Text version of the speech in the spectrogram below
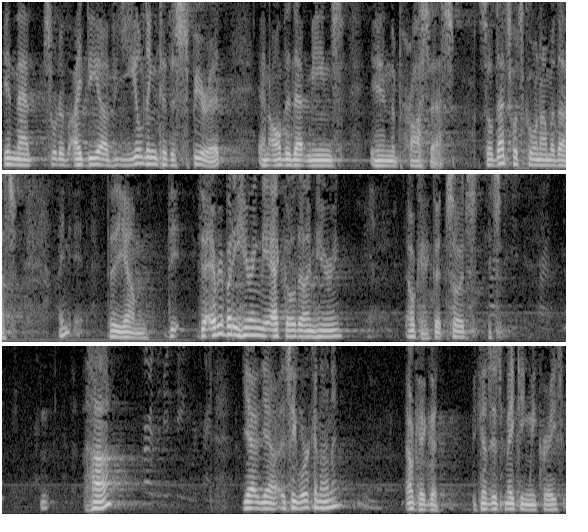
in that sort of idea of yielding to the Spirit and all that that means in the process. So that's what's going on with us. I, the, um, the, is everybody hearing the echo that I'm hearing? Okay, good. So it's, it's, huh? Yeah, yeah. Is he working on it? Okay, good. because it's making me crazy.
